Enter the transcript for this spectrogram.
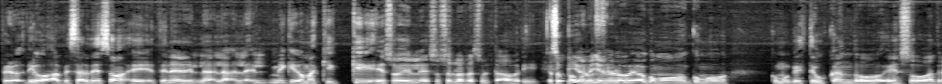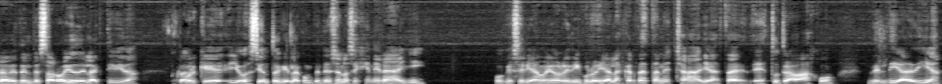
Pero digo, a pesar de eso, eh, tener la, la- la- el- me quedo más que, que eso, el- esos son los resultados y, Eso es y yo, no, yo no lo veo como, como, como que esté buscando eso a través del desarrollo de la actividad. Claro. Porque yo siento que la competencia no se genera allí. Porque sería medio ridículo, ya las cartas están echadas, ya está, es tu trabajo del día a día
